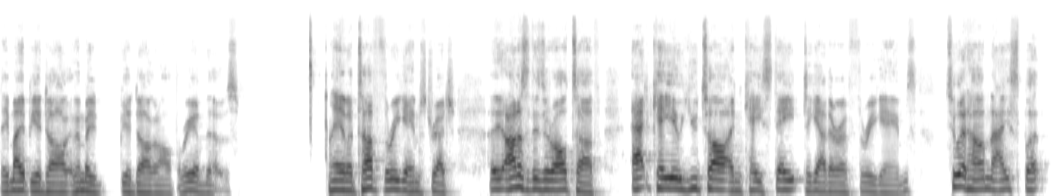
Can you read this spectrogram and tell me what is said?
They might be a dog. They might be a dog on all three of those. They have a tough three game stretch. Honestly, these are all tough. At KU, Utah, and K State together of three games. Two at home, nice, but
